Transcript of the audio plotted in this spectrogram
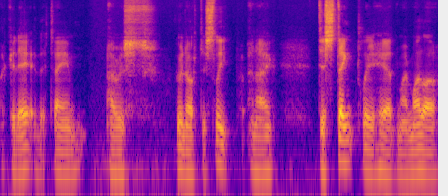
a cadet at the time. I was going off to sleep, and I distinctly heard my mother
